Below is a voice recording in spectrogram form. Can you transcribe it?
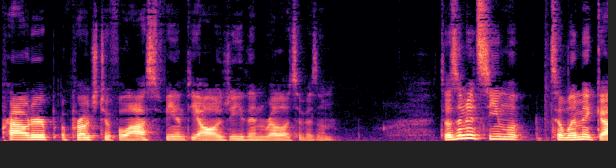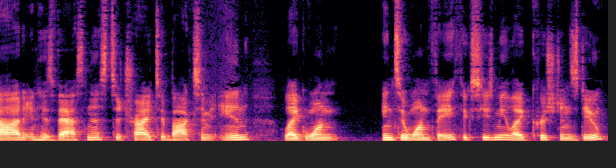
prouder approach to philosophy and theology than relativism. Doesn't it seem to limit God in his vastness to try to box him in like one into one faith, excuse me, like Christians do?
